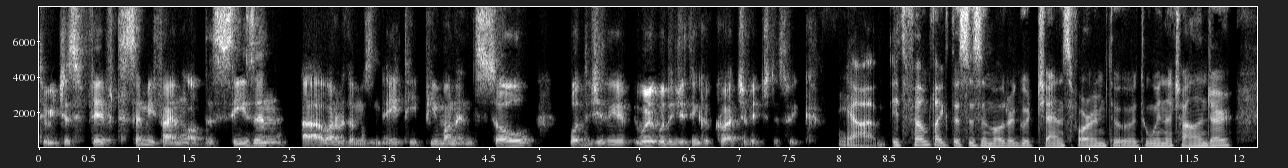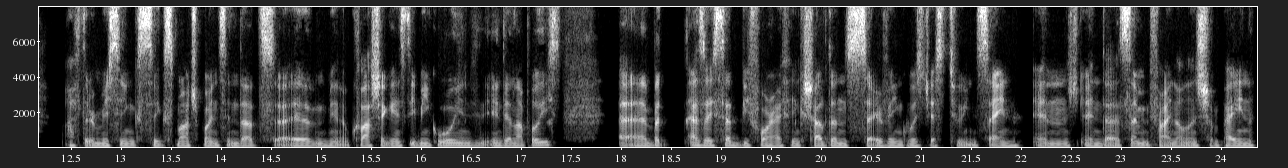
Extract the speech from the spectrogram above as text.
to reach his fifth semifinal of the season. Uh, one of them was an ATP one in Seoul. What did you think? Of, what, did you think of Kovacevic this week? Yeah, it felt like this is another good chance for him to to win a challenger after missing six match points in that uh, you know clash against Yibing in, in Indianapolis. Uh, but as I said before, I think Shelton's serving was just too insane in in the semifinal in Champaign.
